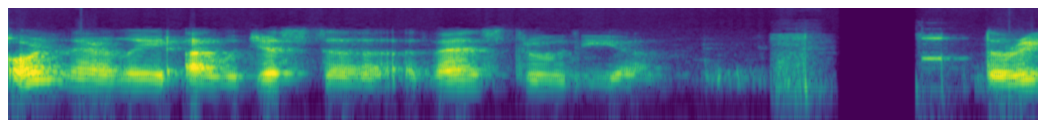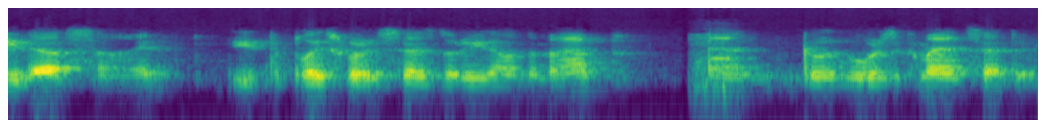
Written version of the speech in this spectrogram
Ordinarily, I would just uh, advance through the uh, Dorida sign, the, the place where it says Dorida on the map, and go towards the command center.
